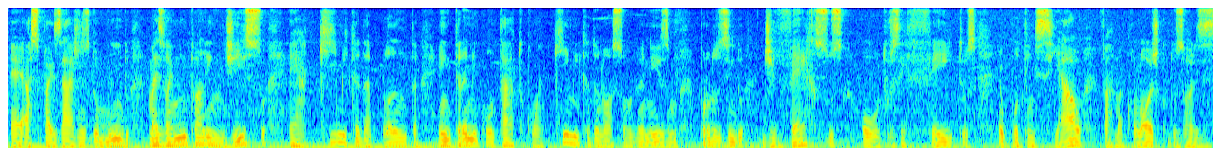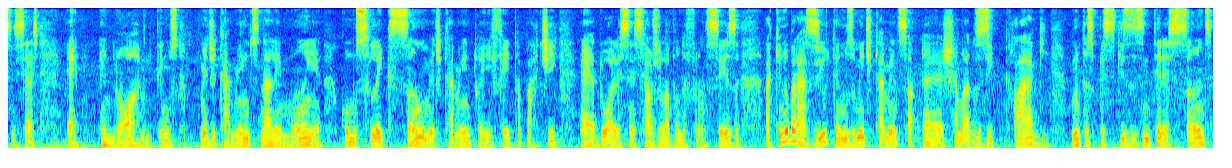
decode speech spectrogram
é, as paisagens do mundo, mas vai muito além disso. É a química da planta entrando em contato com a química do nosso organismo, produzindo diversos outros efeitos. O potencial farmacológico dos óleos essenciais é enorme. Temos medicamentos na Alemanha, como Silexão, medicamento aí feito a partir é, do óleo essencial de lavanda francesa. Aqui no Brasil temos um medicamento é, chamado Ziclag, muitas pesquisas interessantes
